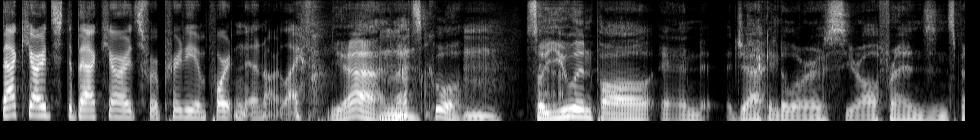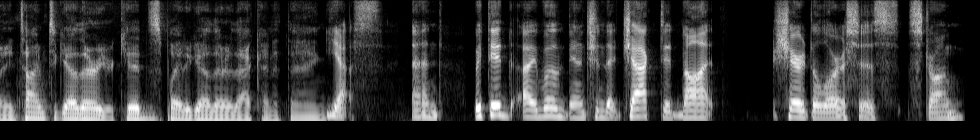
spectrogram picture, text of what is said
backyards the backyards were pretty important in our life. Yeah, that's mm. cool. Mm. So you and Paul and Jack and Dolores, you're all friends and spending time together. Your kids play together, that kind of thing. yes. And we did, I will mention that Jack did not share Dolores's strong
